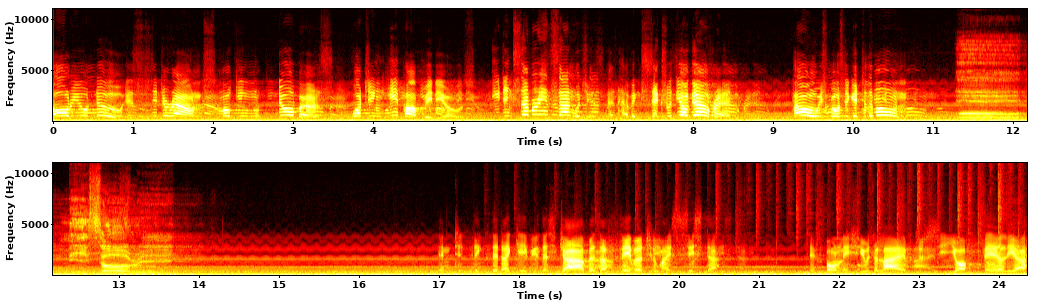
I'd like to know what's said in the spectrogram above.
All you do is sit around smoking doobers, watching hip hop videos, eating submarine sandwiches, and having sex with your girlfriend. How are we supposed to get to the moon? Oh, me sorry. And to think that I gave you this job as a favor to my sister. If only she was alive to see your failure.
